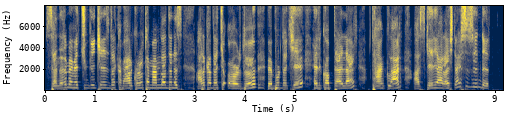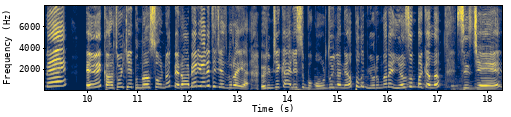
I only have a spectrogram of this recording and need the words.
Sanırım evet çünkü ikiniz de parkuru tamamladınız. Arkadaki ordu ve buradaki helikopterler, tanklar, askeri araçlar sizindir. Ne? E karton kedi bundan sonra beraber yöneteceğiz burayı. Örümcek ailesi bu orduyla ne yapalım yorumlara yazın bakalım. Sizce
